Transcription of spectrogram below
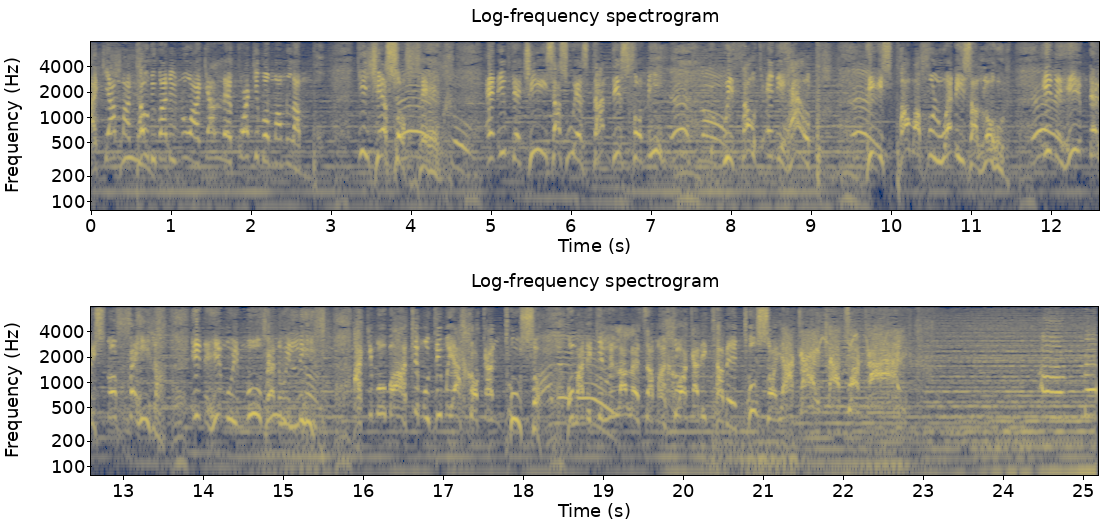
Ga ke a matha hodima dinoa ke a lekwa ke bomamlampo ke fela. And if the jesus who has done this for me without any help he is powerful when he's alone. In him there is no failure. In him we move and we live. A ke mo batle modimo ya hlokang thuso. Gobane ke lelaletsa mahlo a ka dithabeng. Thuso ya ka e tla tswa kae? Amen.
